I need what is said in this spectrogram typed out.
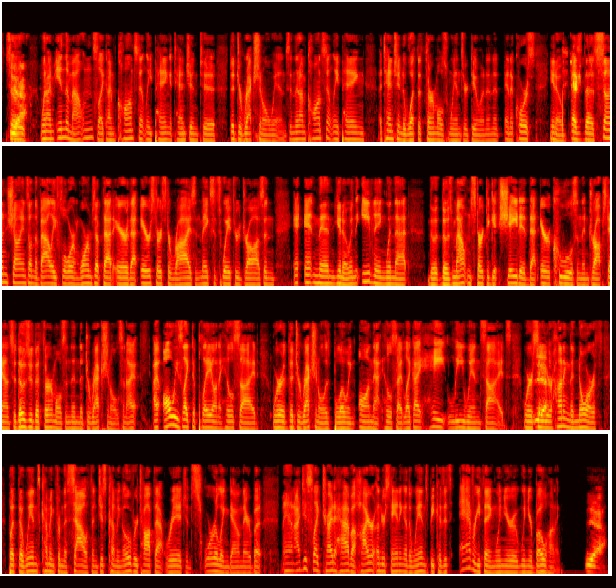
So Yeah. When I'm in the mountains, like I'm constantly paying attention to the directional winds, and then I'm constantly paying attention to what the thermals winds are doing, and and of course, you know, as the sun shines on the valley floor and warms up that air, that air starts to rise and makes its way through draws, and and, and then you know in the evening when that the those mountains start to get shaded, that air cools and then drops down. So those are the thermals and then the directionals. And I I always like to play on a hillside where the directional is blowing on that hillside. Like I hate lee wind sides where say Yeah. you're hunting the north but the wind's coming from the south and just coming over top that ridge and swirling down there. But man, I just like try to have a higher understanding of the winds because it's everything when you're when you're bow hunting. yeah,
